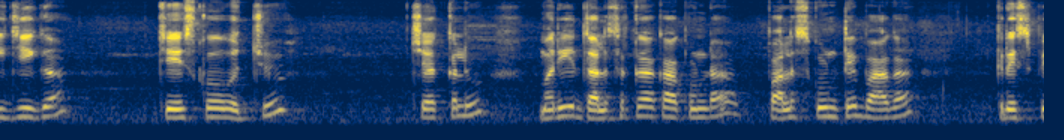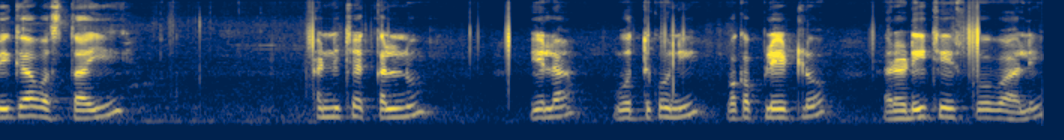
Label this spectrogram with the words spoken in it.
ఈజీగా చేసుకోవచ్చు. చెక్కలు మరీ దలసరిగా కాకుండా పలుసుకుంటే బాగా క్రిస్పీగా వస్తాయి. అన్ని చెక్కలను ఇలా ఒత్తుకొని ఒక ప్లేట్లో రెడీ చేసుకోవాలి.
